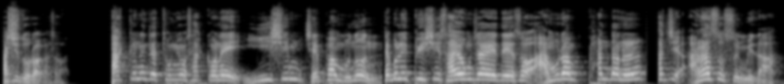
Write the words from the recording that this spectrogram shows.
다시 돌아가서 박근혜 대통령 사건의 2심 재판부는 태블릿 PC 사용자에 대해서 아무런 판단을 하지 않았었습니다.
